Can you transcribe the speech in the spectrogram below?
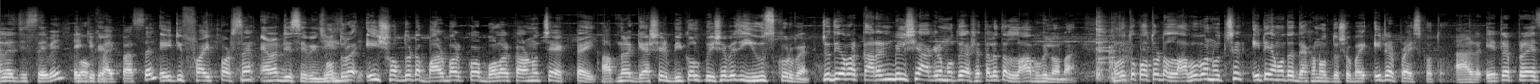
energy saving eighty five percent eighty five percent energy saving বন্ধুরা এই শব্দটা বারবার বলার কারণ হচ্ছে একটাই। আপনারা গ্যাসের বিকল্প হিসেবে যে ইউজ করবেন যদি আবার কারেন্ট বিল সে আগের মতো আসে তাহলে তো লাভ হইল না। মূলত কতটা লাভবান হচ্ছেন এটাই আমাদের দেখানোর উদ্দেশ্য। ভাই এটার প্রাইস কত? আর এটার প্রাইস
